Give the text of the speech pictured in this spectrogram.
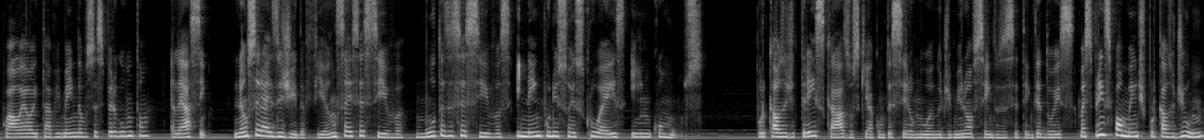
Qual é a oitava emenda, vocês perguntam? Ela é assim: não será exigida fiança excessiva, multas excessivas e nem punições cruéis e incomuns. Por causa de três casos que aconteceram no ano de 1972, mas principalmente por causa de um,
